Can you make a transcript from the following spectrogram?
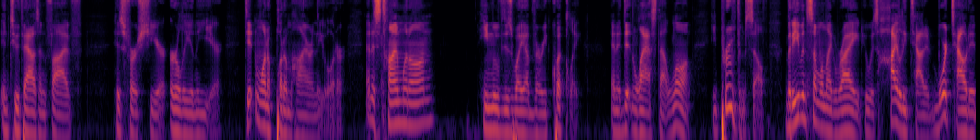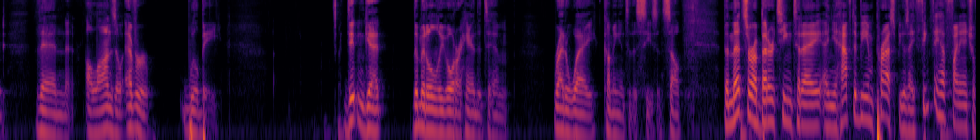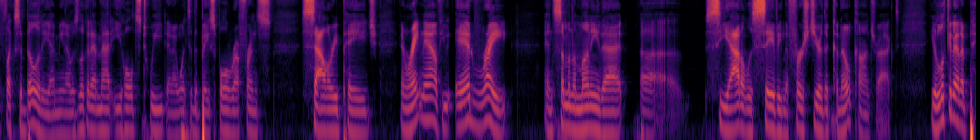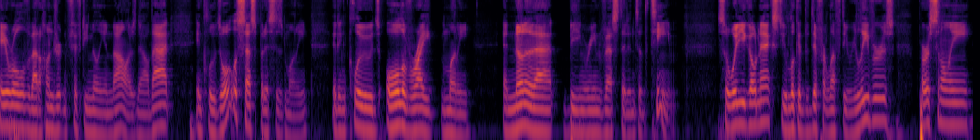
in 2005, his first year, early in the year. Didn't want to put him higher in the order. And as time went on, he moved his way up very quickly. And it didn't last that long. He proved himself. But even someone like Wright, who is highly touted, more touted than Alonso ever will be, didn't get the middle of the order handed to him right away coming into the season. So the Mets are a better team today, and you have to be impressed because I think they have financial flexibility. I mean, I was looking at Matt Ehalt's tweet, and I went to the baseball reference salary page. And right now, if you add Wright and some of the money that uh, Seattle is saving the first year of the Cano contract, you're looking at a payroll of about $150 million. Now, that includes all of Cespedes' money, it includes all of Wright money, and none of that being reinvested into the team. So, where do you go next? You look at the different lefty relievers. Personally,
